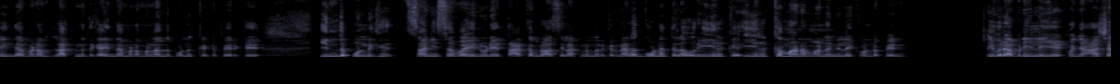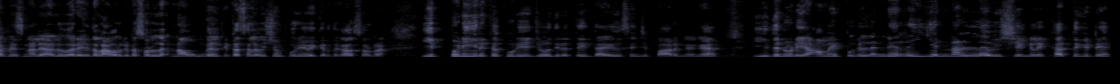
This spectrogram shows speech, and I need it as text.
ஐந்தாம் இடம் லக்னத்துக்கு ஐந்தாம் இடமெல்லாம் அந்த பொண்ணுக்கு கெட்டு போயிருக்கு. இந்த பொண்ணுக்கு சனி செவ்வாயினுடைய தாக்கம் ராசி லக்னம் இருக்கிறனால குணத்தில் ஒரு இருக்க இறுக்கமான மனநிலை கொண்ட பெண். இவர் அப்படி இல்லையே. கொஞ்சம் ஆஷா பேசினாலே அழுவார். இதெல்லாம் அவர்கிட்ட சொல்ல. நான் உங்கள்கிட்ட சில விஷயம் புரிய வைக்கிறதுக்காக சொல்கிறேன் இப்படி இருக்கக்கூடிய ஜோதிடத்தை தயவு செஞ்சு பாருங்கங்க. இதனுடைய அமைப்புகளில் நிறைய நல்ல விஷயங்களை கற்றுக்கிட்டு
